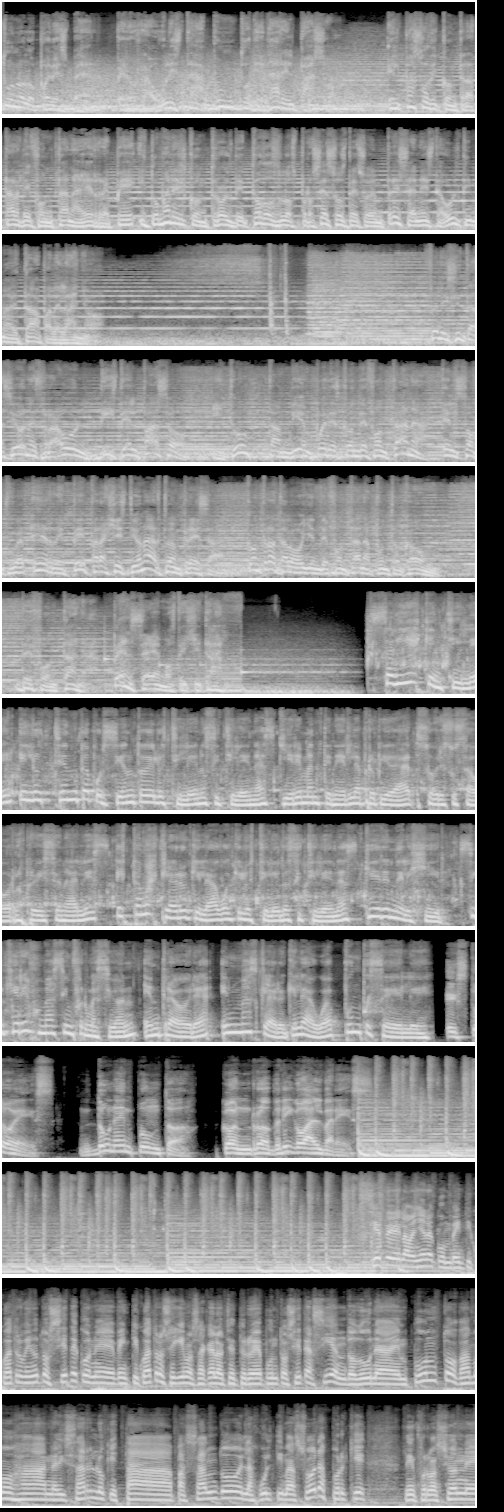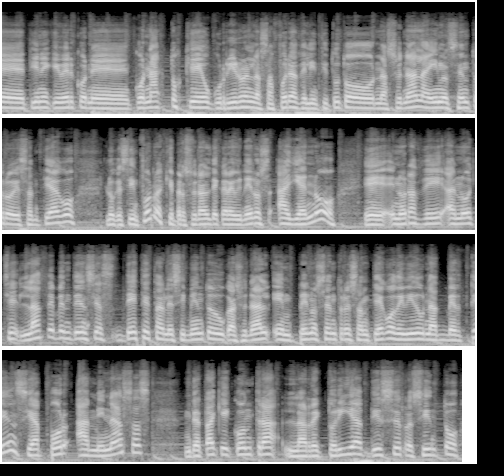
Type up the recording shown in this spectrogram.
Tú no lo puedes ver, pero Raúl está a punto de dar el paso. El paso de contratar de Fontana RP y tomar el control de todos los procesos de su empresa en esta última etapa del año. Felicitaciones Raúl, diste el paso. Y tú también puedes con Defontana, el software RP para gestionar tu empresa. Contrátalo hoy en defontana.com. Defontana, pensemos digital. ¿Sabías que en Chile el 80% de los chilenos y chilenas quiere mantener la propiedad sobre sus ahorros previsionales? Está más claro que el agua que los chilenos y chilenas quieren elegir. Si quieres más información, entra ahora en másclaroquelagua.cl. Esto es Duna en Punto con Rodrigo Álvarez. 7 de la mañana con 24 minutos, 7 con 24, eh, seguimos acá al 89.7 haciendo Duna en punto. Vamos a analizar lo que está pasando en las últimas horas porque la información eh, tiene que ver con, eh, con actos que ocurrieron en las afueras del Instituto Nacional, ahí en el centro de Santiago. Lo que se informa es que personal de carabineros allanó en horas de anoche las dependencias de este establecimiento educacional en pleno centro de Santiago debido a una advertencia por amenazas de ataque contra la rectoría de ese recinto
